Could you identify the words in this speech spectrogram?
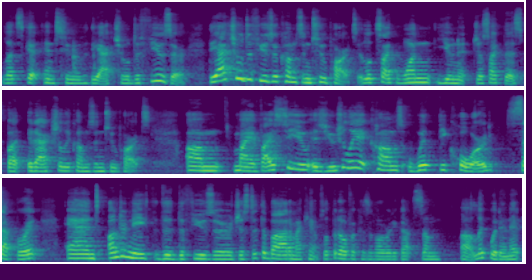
let's get into the actual diffuser. The actual diffuser comes in two parts. It looks like one unit just like this, but it actually comes in two parts. Um, my advice to you is usually it comes with the cord separate and underneath the diffuser, just at the bottom, I can't flip it over because I've already got some uh, liquid in it,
